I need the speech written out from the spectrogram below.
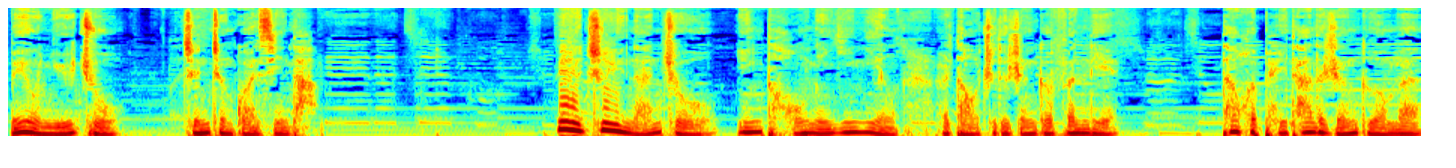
唯有女主真正关心他。为了治愈男主因童年阴影而导致的人格分裂，他会陪他的人格们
